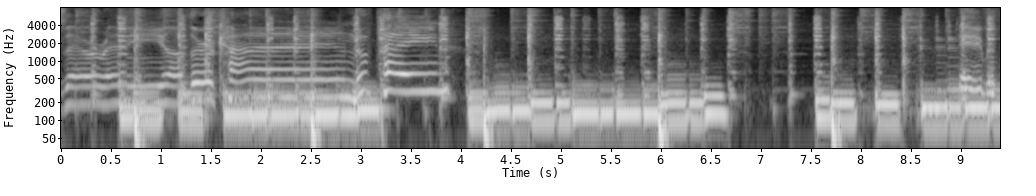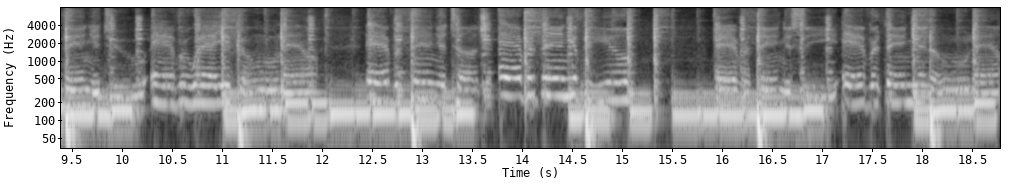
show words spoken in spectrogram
Is there any other kind of pain? Everything you do, everywhere you go now. Everything you touch, everything you feel. Everything you see, everything you know now.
